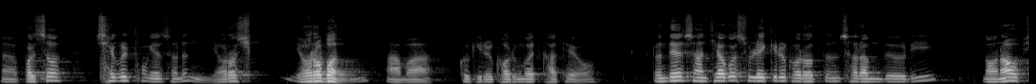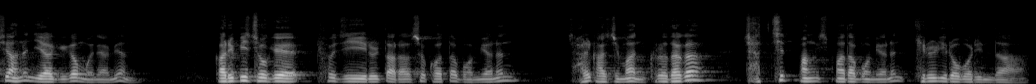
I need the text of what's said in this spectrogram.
아, 벌써 책을 통해서는 여러 여러 번 아마 그 길을 걸은 것 같아요. 그런데 산티아고 순례길을 걸었던 사람들이 너나 없이 하는 이야기가 뭐냐면 가리비 쪽의 표지를 따라서 걷다 보면은 잘 가지만 그러다가 자칫 방심하다 보면은 길을 잃어버린다.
